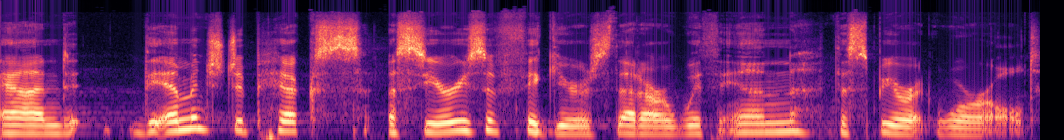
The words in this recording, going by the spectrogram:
And the image depicts a series of figures that are within the spirit world.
